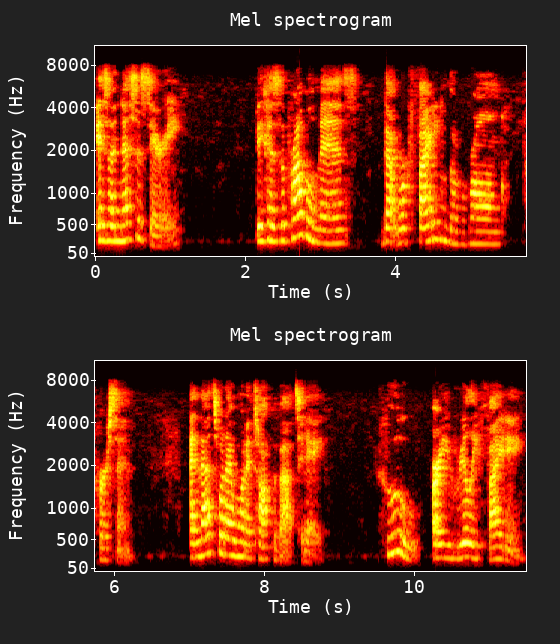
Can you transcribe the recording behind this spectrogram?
is unnecessary. Because the problem is that we're fighting the wrong person. And that's what I want to talk about today. Who are you really fighting?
